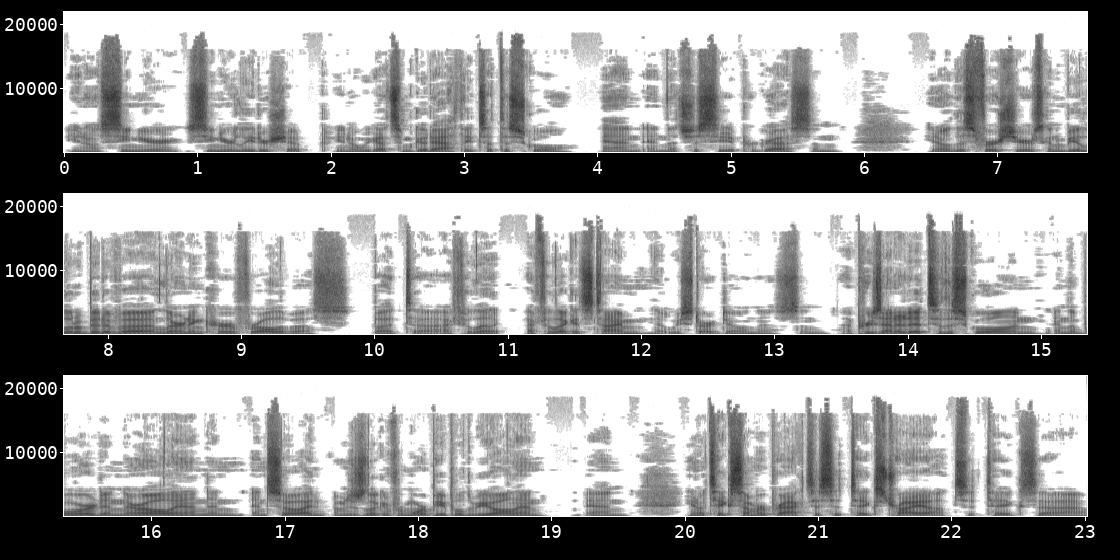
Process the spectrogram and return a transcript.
you know, senior senior leadership. You know, we got some good athletes at the school, and and let's just see it progress and you know, this first year is going to be a little bit of a learning curve for all of us. But uh, I feel like I feel like it's time that we start doing this. And I presented it to the school and, and the board, and they're all in. And and so I, I'm just looking for more people to be all in. And you know, it takes summer practice, it takes tryouts, it takes uh,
